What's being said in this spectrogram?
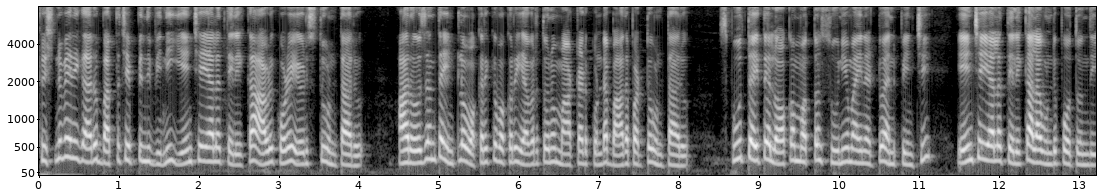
కృష్ణవేణి గారు భర్త చెప్పింది విని ఏం చేయాలో తెలియక ఆవిడ కూడా ఏడుస్తూ ఉంటారు. ఆ రోజంతా ఇంట్లో ఒకరికి ఒకరు ఎవరితోనూ మాట్లాడకుండా బాధపడుతూ ఉంటారు. స్ఫూర్తి అయితే లోకం మొత్తం శూన్యమైనట్టు అనిపించి ఏం చేయాలో తెలియక అలా ఉండిపోతుంది.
